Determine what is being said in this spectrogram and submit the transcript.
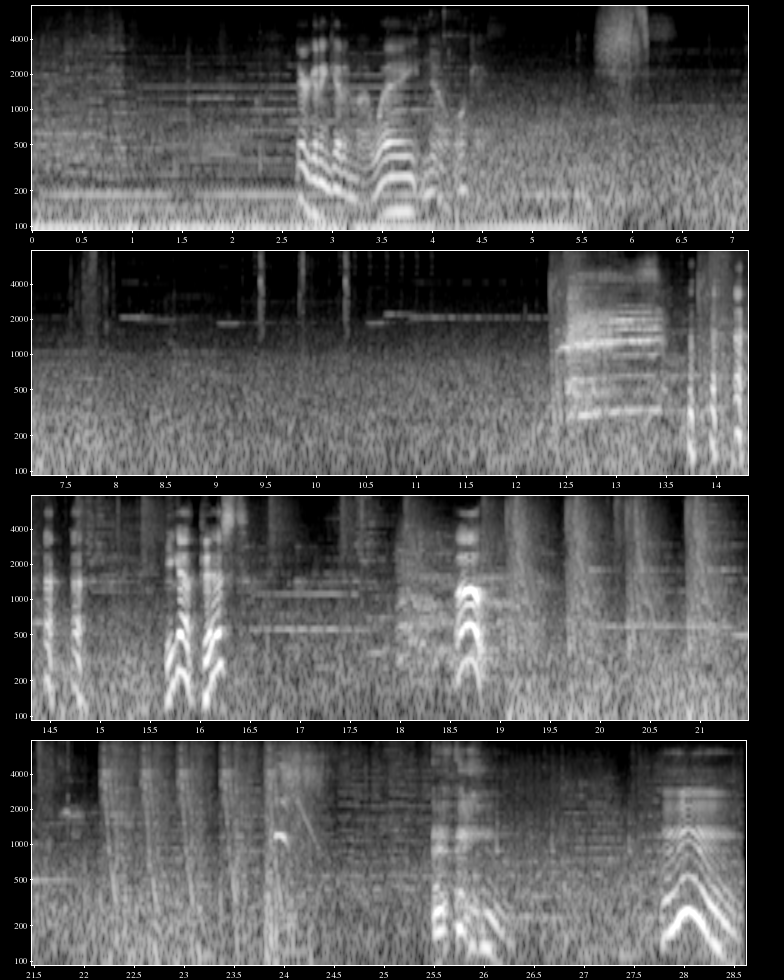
They're gonna get in my way. No, okay. he got pissed? Oh! hmm.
